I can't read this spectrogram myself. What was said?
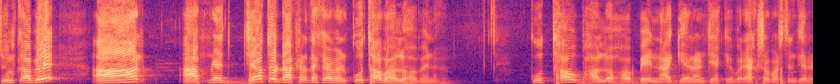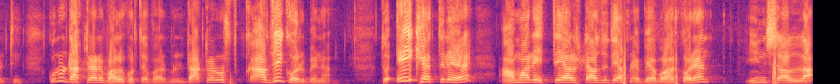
চুলকাবে আর আপনি যত ডাক্তার দেখাবেন, কোথাও ভালো হবে না। কোথাও ভালো হবে না গ্যারান্টি একেবারে, একশো পার্সেন্ট গ্যারান্টি কোনো ডাক্তারে ভালো করতে পারবে না, ডাক্তার ওষুধ কাজই করবে না। তো এই ক্ষেত্রে আমার এই তেলটা যদি আপনি ব্যবহার করেন ইনশাল্লাহ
